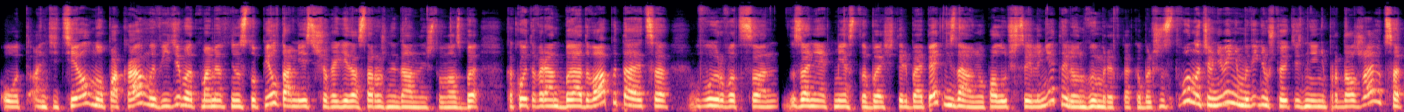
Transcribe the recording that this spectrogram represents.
от антител, но пока мы видим, этот момент не наступил. Там есть еще какие-то осторожные данные, что у нас Б, какой-то вариант БА2 пытается вырваться, занять место Б4, Б5. Не знаю, у него получится или нет, или он вымрет, как и большинство, но тем не менее мы видим, что эти изменения продолжаются.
